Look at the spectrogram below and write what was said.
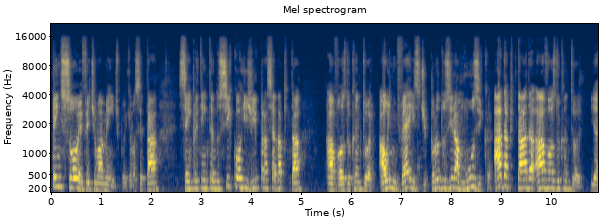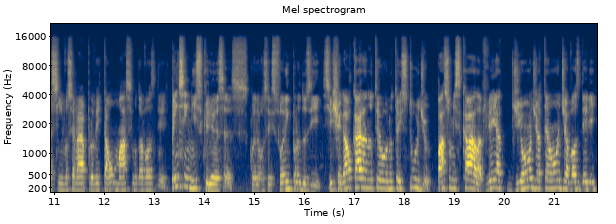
pensou efetivamente, porque você tá sempre tentando se corrigir para se adaptar à voz do cantor, ao invés de produzir a música adaptada à voz do cantor. E assim você vai aproveitar o máximo da voz dele. Pensem nisso, crianças, quando vocês forem produzir. Se chegar o cara no teu, no teu estúdio, passa uma escala, vê de onde até onde a voz dele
